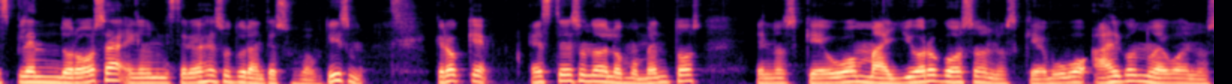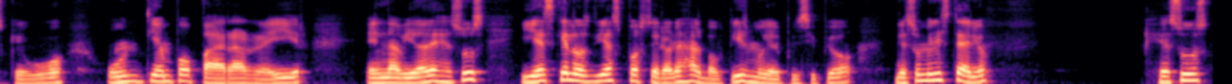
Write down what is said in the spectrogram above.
esplendorosa en el ministerio de Jesús durante su bautismo. Creo que este es uno de los momentos en los que hubo mayor gozo, en los que hubo algo nuevo, en los que hubo un tiempo para reír en la vida de Jesús. Y es que los días posteriores al bautismo y el principio de su ministerio, Jesús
